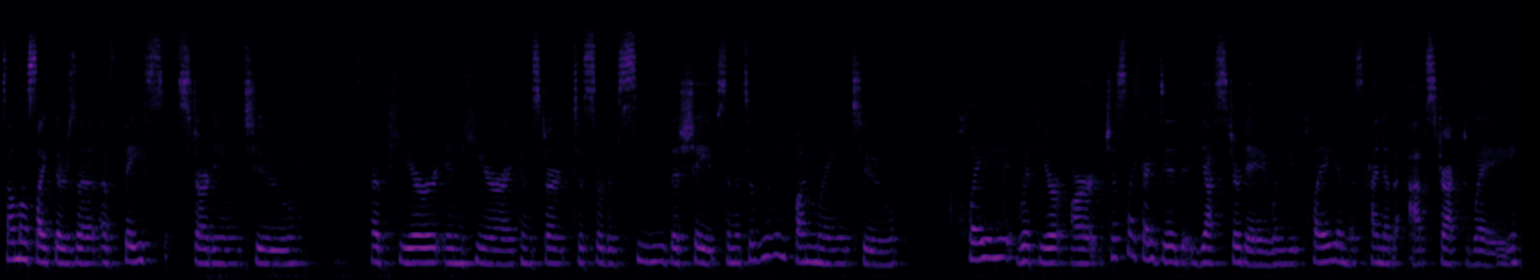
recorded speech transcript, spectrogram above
It's almost like there's a, a face starting to appear in here. I can start to sort of see the shapes and it's a really fun way to play with your art, just like I did yesterday when you play in this kind of abstract way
